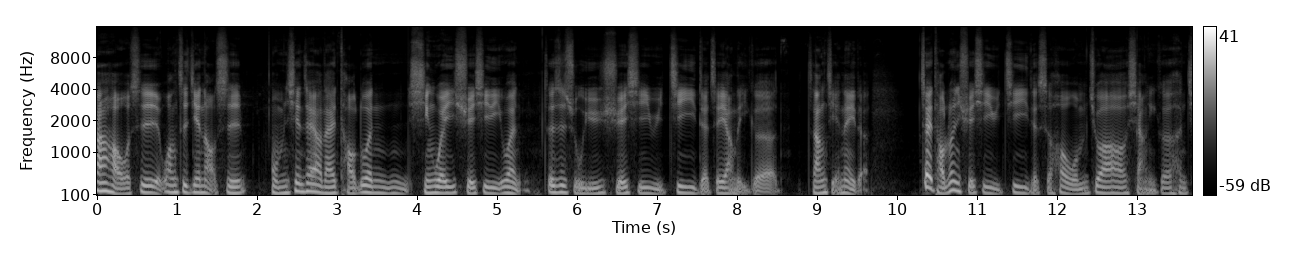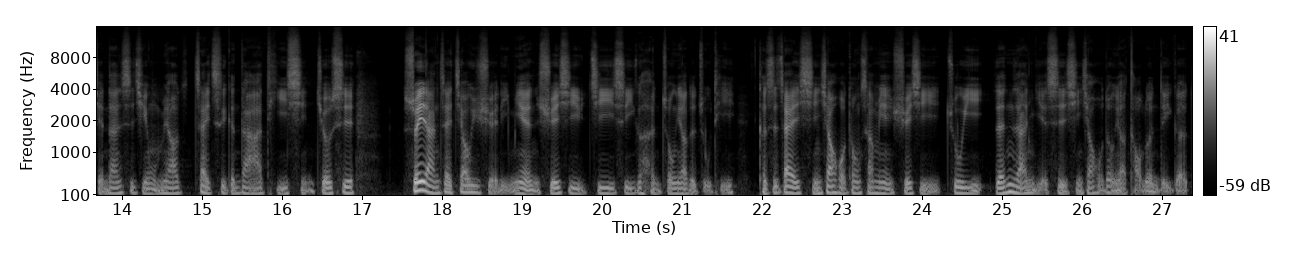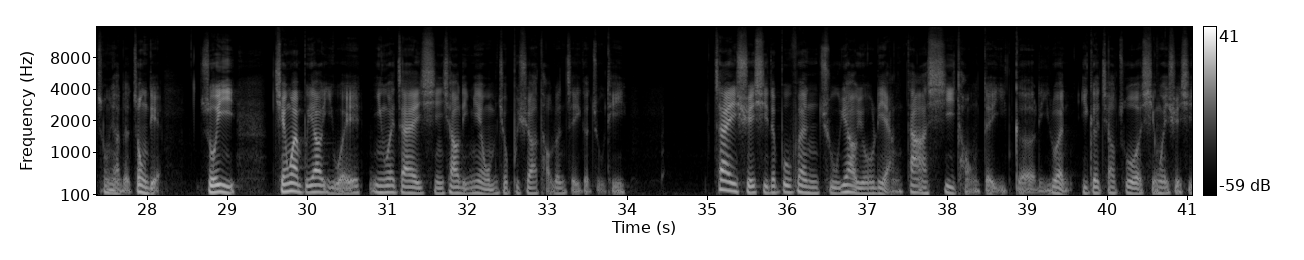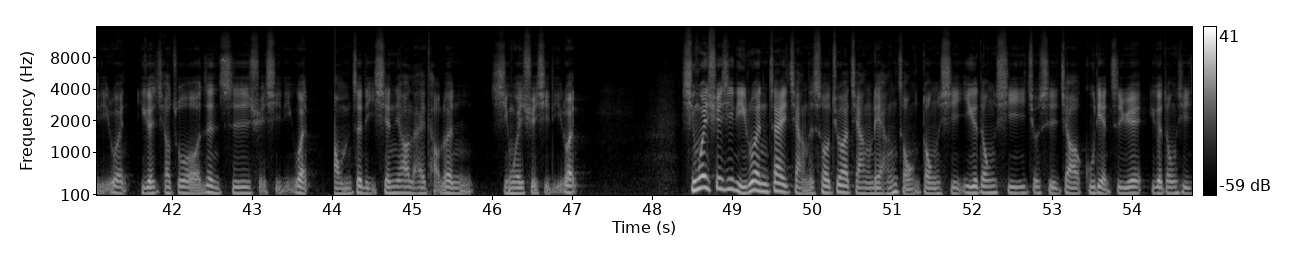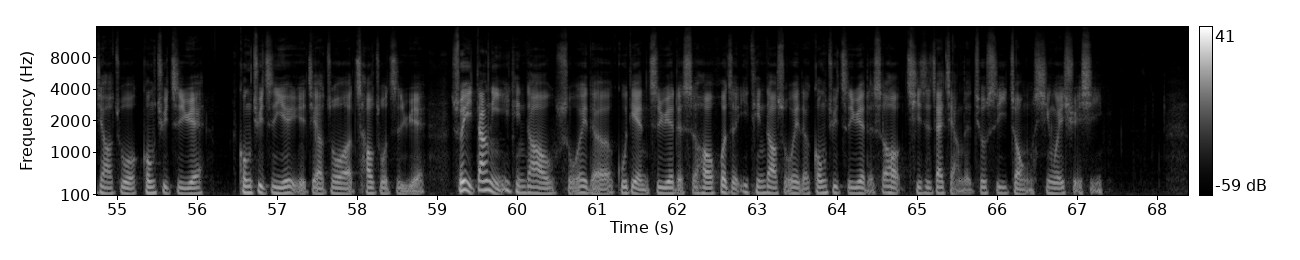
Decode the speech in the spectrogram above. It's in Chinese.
大家好，我是汪志坚老师。我们现在要来讨论行为学习理论，这是属于学习与记忆的这样的一个章节内的。在讨论学习与记忆的时候，我们就要想一个很简单的事情，我们要再次跟大家提醒，就是虽然在教育学里面，学习与记忆是一个很重要的主题，可是，在行销活动上面，学习注意仍然也是行销活动要讨论的一个重要的重点，所以。千万不要以为，因为在行销里面，我们就不需要讨论这一个主题。在学习的部分，主要有两大系统的一个理论，一个叫做行为学习理论，一个叫做认知学习理论。那我们这里先要来讨论行为学习理论。行为学习理论在讲的时候，就要讲两种东西，一个东西就是叫古典制约，一个东西叫做工具制约。工具制约也叫做操作制约。所以，当你一听到所谓的古典制约的时候，或者一听到所谓的工具制约的时候，其实在讲的就是一种行为学习。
